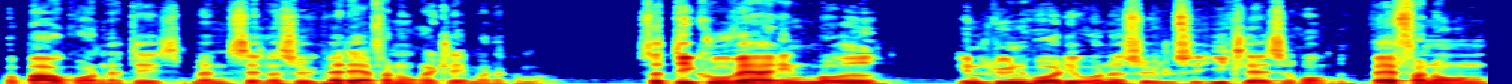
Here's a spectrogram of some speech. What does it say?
på baggrund af det, man selv har søgt, hvad det er for nogle reklamer, der kommer op. Så det kunne være en måde, en lynhurtig undersøgelse i klasserummet. Hvad for nogle,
